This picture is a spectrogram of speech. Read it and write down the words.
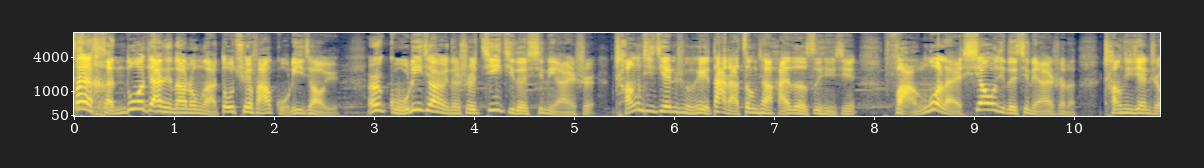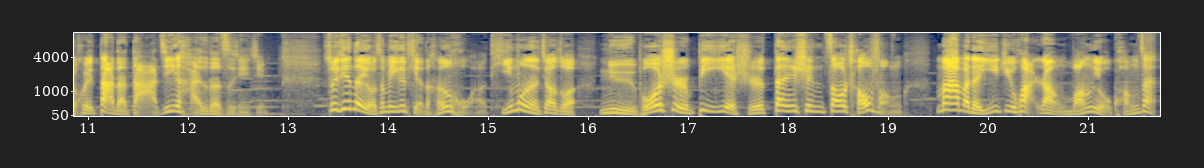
在很多家庭当中啊，都缺乏鼓励教育，而鼓励教育呢是积极的心理暗示，长期坚持可以大大增强孩子的自信心。反过来，消极的心理暗示呢，长期坚持会大大打击孩子的自信心。最近呢，有这么一个帖子很火，题目呢叫做“女博士毕业时单身遭嘲讽，妈妈的一句话让网友狂赞”。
